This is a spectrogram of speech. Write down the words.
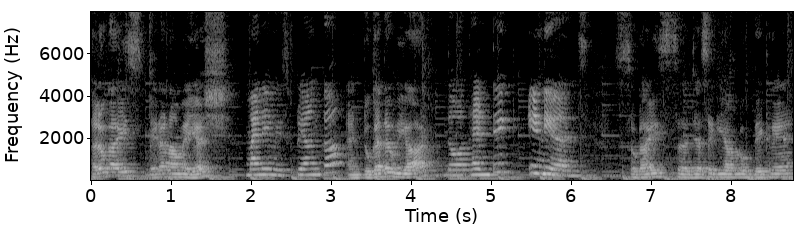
hello guys मेरा नाम है Yash. My name is Priyanka and together we are the authentic Indians so guys जैसे कि आप लोग देख रहे हैं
